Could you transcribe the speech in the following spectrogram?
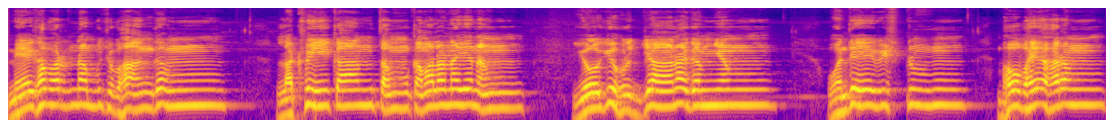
మేఘవర్ణం శుభాంగం లక్ష్మీకాంతం కమలనయనం యోగి హృజ్యానగమ్యం వందే విష్ణుం భవభయహరం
